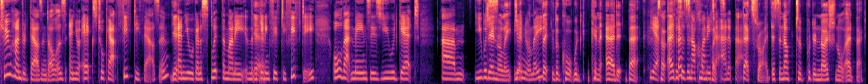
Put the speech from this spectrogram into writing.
$200,000 and your ex took out 50,000 Yeah. and you were going to split the money in the Yeah. beginning 50 50, all that means is you would get, um, you would generally, yeah, the, the court would can add it back. Yeah, so add 'cause there's enough money to add it back. That's right. There's enough to put a notional add back.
